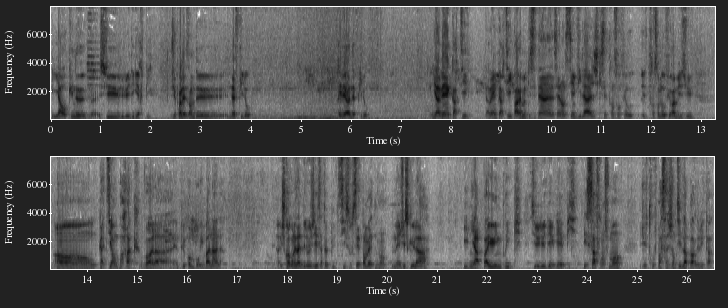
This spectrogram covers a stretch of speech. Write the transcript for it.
Il n'y a aucune œuvre sur le lieu déguerpi. Je prends l'exemple de 9 kilos. Rivière 9 kilos. Il y avait un quartier. Il y avait un quartier. Il paraît même que c'était un, ancien village qui s'est transformé, au fur et à mesure en quartier en baraque. Voilà, un peu comme Boribana. Là. Je crois qu'on les a délogés, ça fait plus de 6 ou 7 ans maintenant. Mais jusque-là, il n'y a pas eu une brique sur le lieu des. Et ça, franchement, je ne trouve pas ça gentil de la part de l'État.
